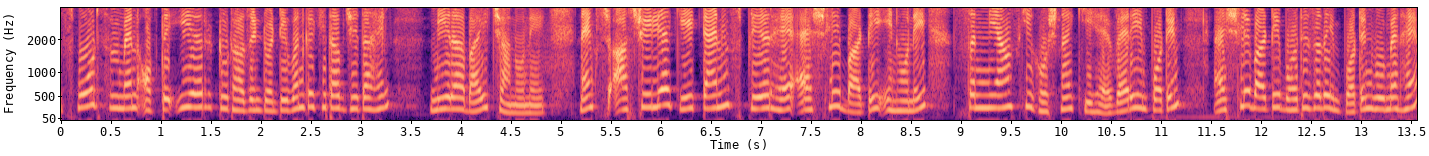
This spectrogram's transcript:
sports women of the year 2021 का खिताब जीता है? मीराबाई चानू ने। नेक्स्ट ऑस्ट्रेलिया की टेनिस प्लेयर है एशले बाटी इन्होंने संन्यास की घोषणा की है। वेरी इंपॉर्टेंट एशले बाटी बहुत ही ज़्यादा इंपॉर्टेंट वुमेन है।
